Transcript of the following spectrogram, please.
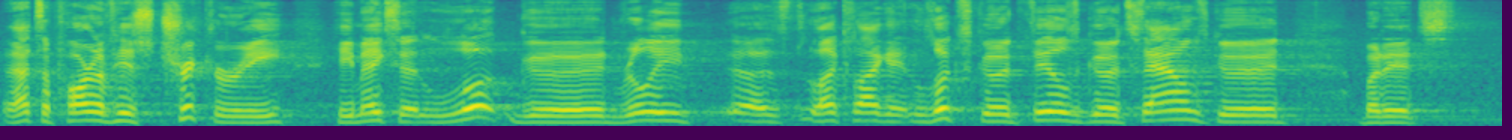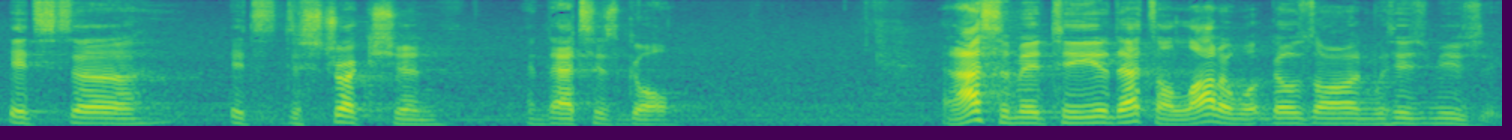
That's a part of his trickery. He makes it look good, really uh, looks like it looks good, feels good, sounds good, but it's, it's, uh, it's destruction, and that's his goal. And I submit to you, that's a lot of what goes on with his music.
